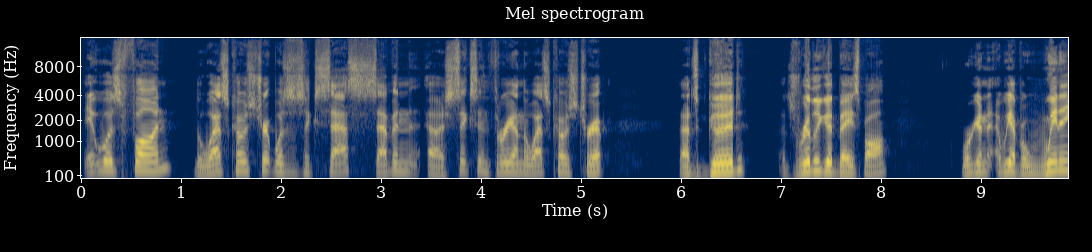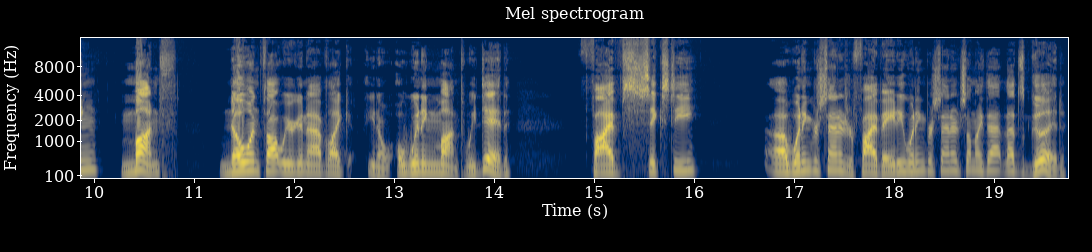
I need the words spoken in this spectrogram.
it was fun. The West Coast trip was a success. Seven, uh, six and three on the West Coast trip. That's good. That's really good baseball. We're gonna we have a winning month. No one thought we were gonna have like you know a winning month. We did five sixty uh, winning percentage or five eighty winning percentage, something like that. That's good.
